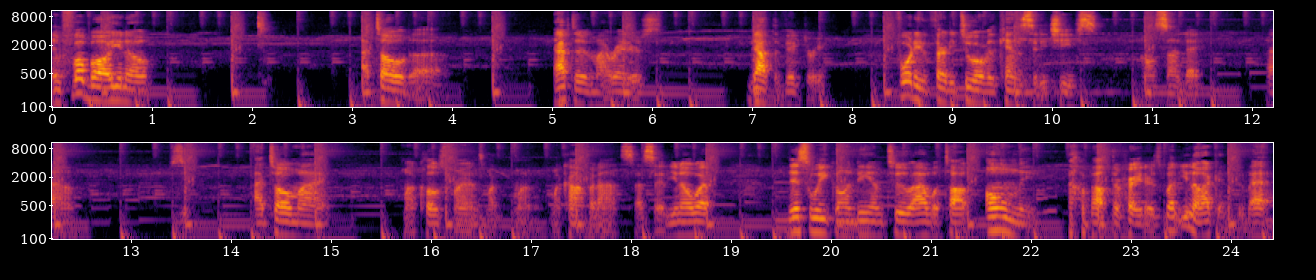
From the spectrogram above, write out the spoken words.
In football, you know, I told. Uh, after my Raiders got the victory, 40 to 32 over the Kansas City Chiefs on Sunday. Um, I told my my close friends, my, my, my confidants, I said, you know what? This week on DM2, I will talk only about the Raiders, but you know I couldn't do that.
